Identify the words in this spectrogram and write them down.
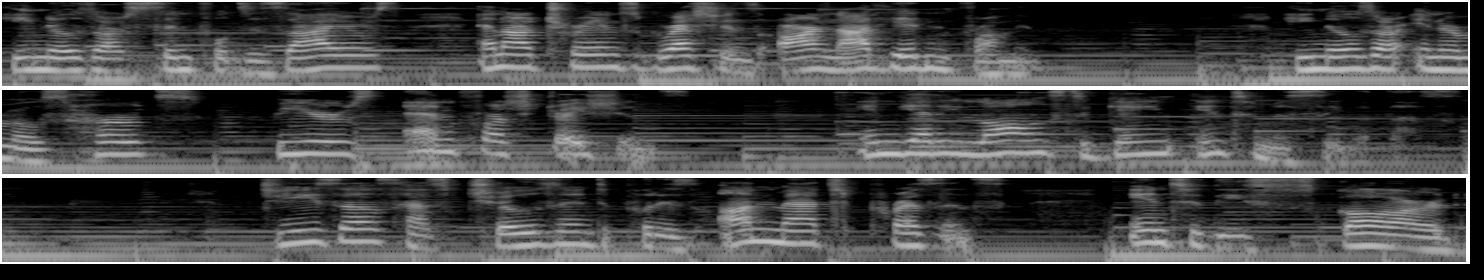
He knows our sinful desires and our transgressions are not hidden from him. He knows our innermost hurts, fears, and frustrations, and yet he longs to gain intimacy with us. Jesus has chosen to put his unmatched presence into these scarred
